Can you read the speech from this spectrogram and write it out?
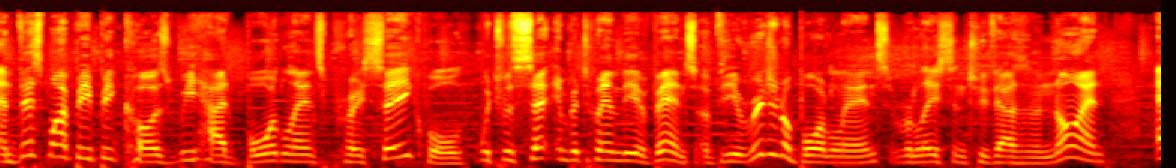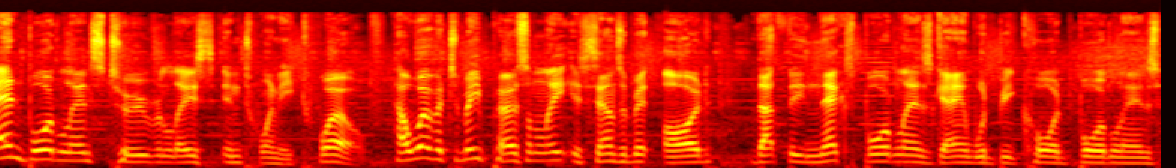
And this might be because we had Borderlands pre-sequel, which was set in between the events of the original Borderlands released in 2009 and Borderlands 2 released in 2012. However, to me personally, it sounds a bit odd that the next Borderlands game would be called Borderlands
